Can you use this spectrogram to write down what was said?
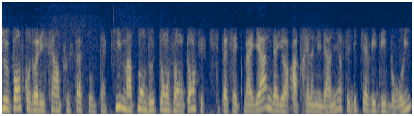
je pense qu'on doit laisser un peu ça sur le tapis. Maintenant, de temps en temps, c'est ce qui s'est passé avec Mayan. D'ailleurs, après l'année dernière, c'est dès qu'il y avait des bruits.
